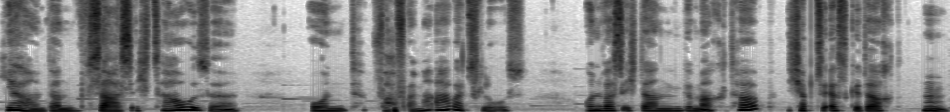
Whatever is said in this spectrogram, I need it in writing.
Ja, und dann saß ich zu Hause und war auf einmal arbeitslos. Und was ich dann gemacht habe, ich habe zuerst gedacht, hm,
